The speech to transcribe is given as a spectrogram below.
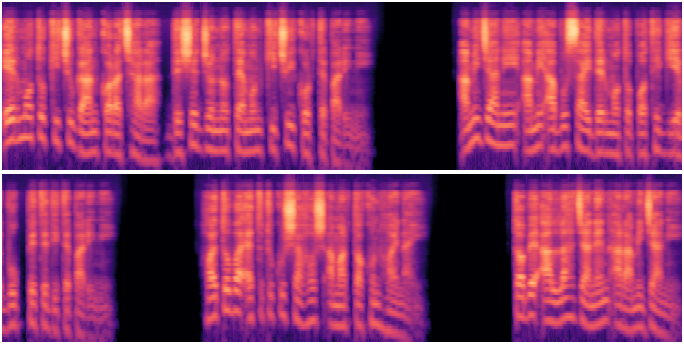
এর মতো কিছু গান করা ছাড়া দেশের জন্য তেমন কিছুই করতে পারিনি। আমি জানি আমি আবু সাইদের মতো পথে গিয়ে বুক পেতে দিতে পারিনি। হয়তোবা এতটুকু সাহস আমার তখন হয় নাই। তবে আল্লাহ জানেন আর আমি জানি।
